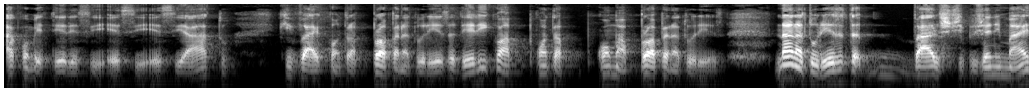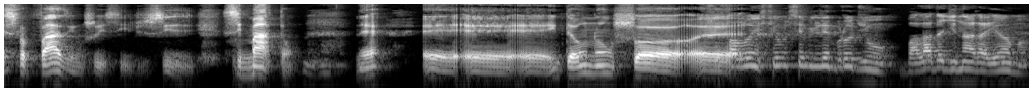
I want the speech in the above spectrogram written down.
a cometer esse esse esse ato que vai contra a própria natureza dele e contra como a própria natureza. Na natureza, vários tipos de animais fazem o suicídio, se, se matam. Uhum. Né? É, é, é, então, não só. É... Você falou em filme, você me lembrou de um, Balada de Narayama,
